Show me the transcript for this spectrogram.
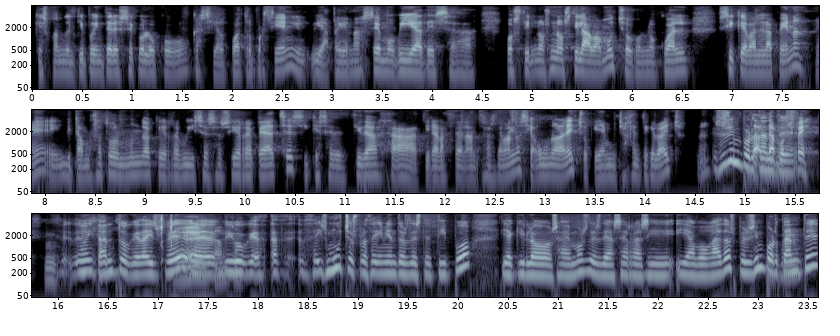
que es cuando el tipo de interés se colocó casi al 4% y, apenas se movía de esa, no, no, oscilaba mucho, con lo cual sí que vale la pena. ¿eh? Invitamos a todo el mundo a que revise esos IRPHs y que se decida a tirar hacia adelante esas demandas si aún no lo han hecho, que hay mucha gente que lo ha hecho. ¿eh? Eso es importante. damos fe. No hay tanto que dais fe. Eh, digo que hacéis muchos procedimientos de este tipo y aquí lo sabemos desde aserras y, y abogados, pero es importante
